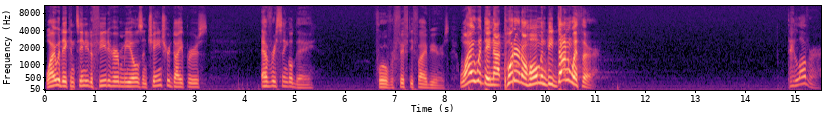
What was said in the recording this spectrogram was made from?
Why would they continue to feed her meals and change her diapers every single day for over 55 years? Why would they not put her in a home and be done with her? They love her.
